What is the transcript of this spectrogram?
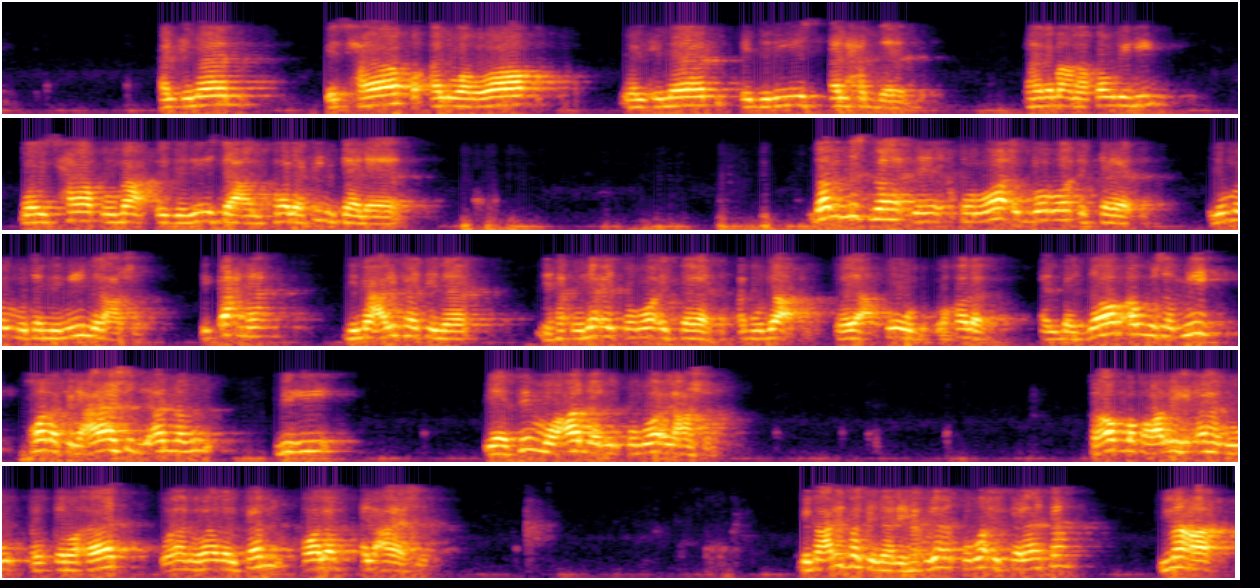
الإمام إسحاق الوراق والإمام إدريس الحداد. هذا معنى قوله وإسحاق مع إدريس عن خلف تلا. ده بالنسبة لقراء الضرة الثلاثة اللي هم المتممين للعشر. يبقى إحنا بمعرفتنا لهؤلاء القراء الثلاثة أبو جعفر ويعقوب وخلف البزار أو نسميه خلف العاشر لأنه به يتم عدد القراء العشر. فأطلق عليه أهل القراءات وأهل هذا الفن خلف العاشر. بمعرفتنا لهؤلاء القراء الثلاثة مع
